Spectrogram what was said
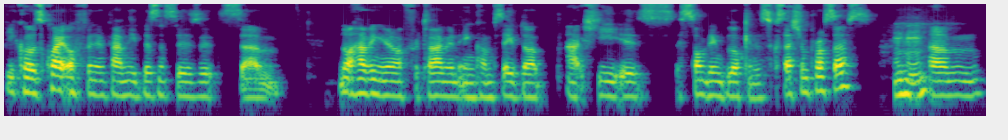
because quite often in family businesses, it's um, not having enough retirement income saved up actually is a stumbling block in the succession process. Mm-hmm. Um,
